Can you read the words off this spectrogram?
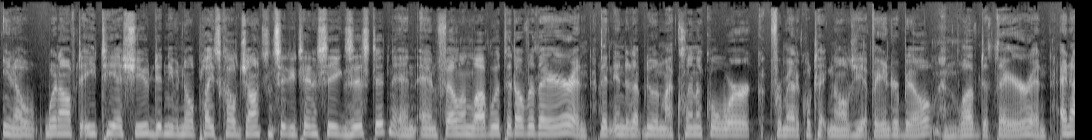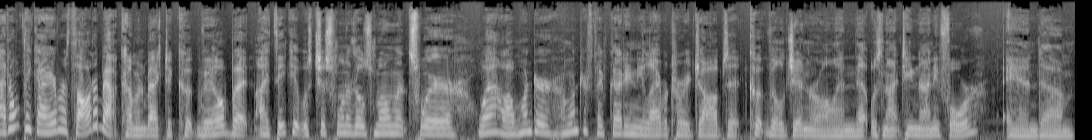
you know, went off to ETSU. Didn't even know a place called Johnson City, Tennessee existed, and and fell in love with it over there. And then ended up doing my clinical work for medical technology at Vanderbilt, and loved it there. And and I don't think I ever thought about coming back to Cookeville, but I think it was just one of those moments where, wow, I wonder, I wonder if they've got any laboratory jobs at Cookeville General, and that was 1994. And um,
